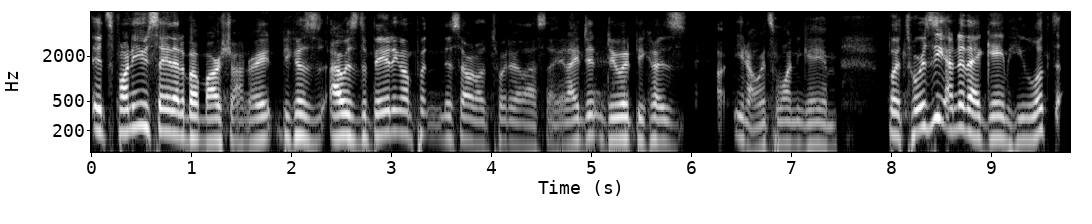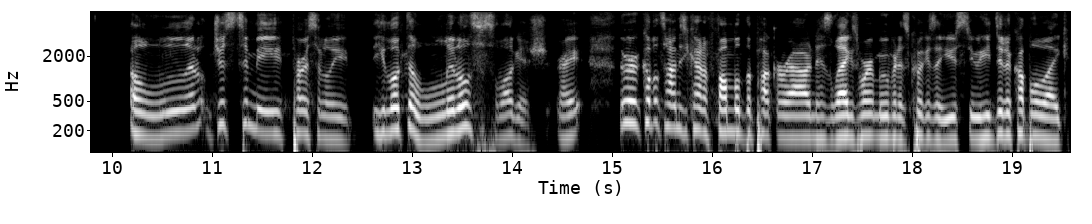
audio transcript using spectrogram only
It's funny you say that about Marchand, right? Because I was debating on putting this out on Twitter last night, and I didn't do it because, uh, you know, it's one game. But towards the end of that game, he looked a little, just to me personally, he looked a little sluggish, right? There were a couple times he kind of fumbled the puck around. His legs weren't moving as quick as they used to. He did a couple like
